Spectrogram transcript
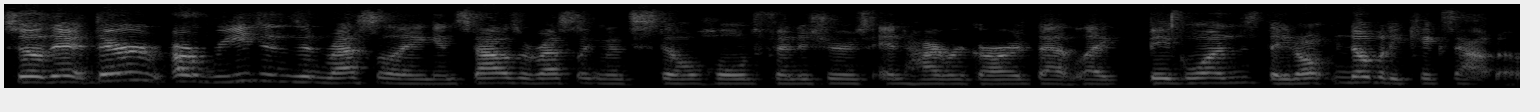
So there there are regions in wrestling and styles of wrestling that still hold finishers in high regard that like big ones they don't nobody kicks out of.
